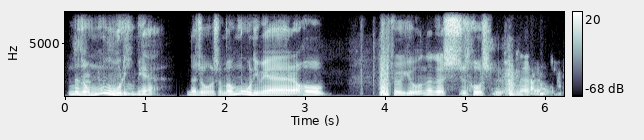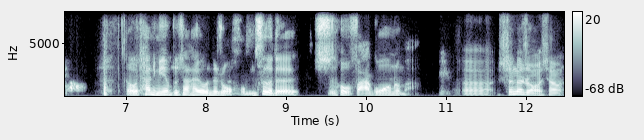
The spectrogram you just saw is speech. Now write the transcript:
那种墓里面，那种什么墓里面，然后就有那个石头是金的那种，然后它里面不是还有那种红色的石头发光的嘛？呃，是那种像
